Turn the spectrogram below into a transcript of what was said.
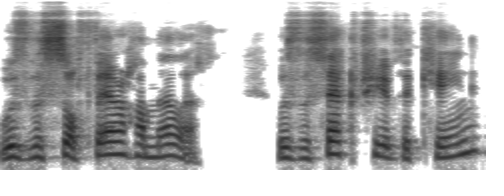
was the Sofer Hamelech, was the secretary of the king,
